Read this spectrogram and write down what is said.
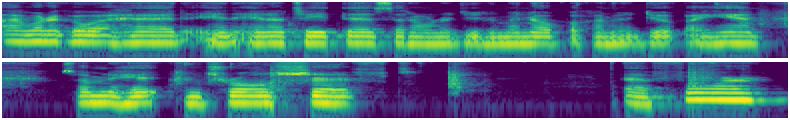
I want to go ahead and annotate this. I don't want to do it in my notebook. I'm going to do it by hand. So I'm going to hit Control Shift F4.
